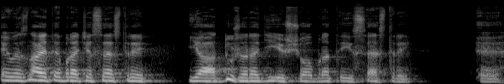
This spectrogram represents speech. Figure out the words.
І ви знаєте, браті і сестри, я дуже радію, що брати і сестри, е,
